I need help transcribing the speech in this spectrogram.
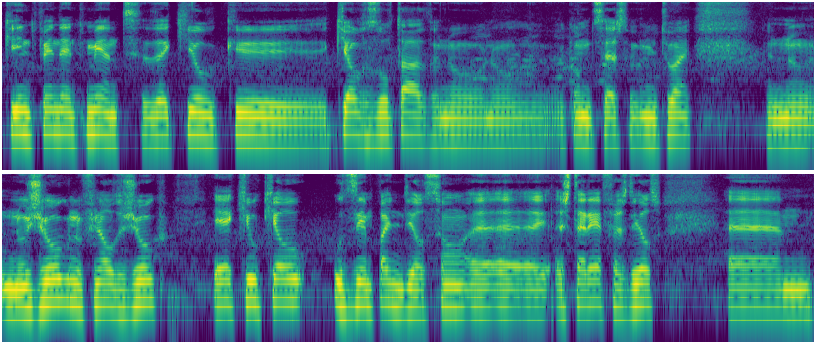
que, independentemente daquilo que, que é o resultado, no, no como disseste muito bem, no, no, jogo, no final do jogo, é aquilo que é o, o desempenho deles, são uh, as tarefas deles uh,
